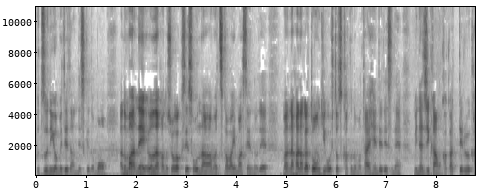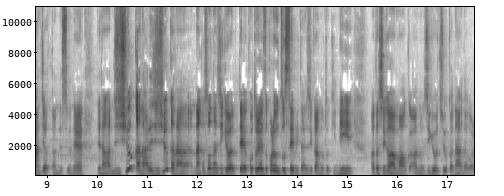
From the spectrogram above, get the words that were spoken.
普通に読めてたんですけどもあのまあね世の中の小学生そんなあんま捕まりませんので、まあ、なかなかトーン記号一つ書くのも大変でですねみんな時間をかかってる感じだったんですよね。でなんか自習かな？あれ自習かな？なんかそんな授業やってこうとりあえずこれ移せみたいな時間の時に私がまああの授業中かな？だか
